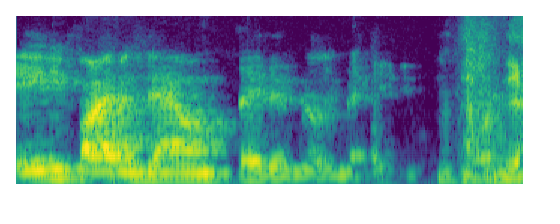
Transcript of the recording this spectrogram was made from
85 and down, they didn't really make it. yeah.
